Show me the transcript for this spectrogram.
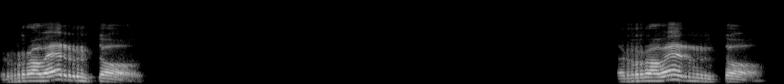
Roberto. Roberto.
